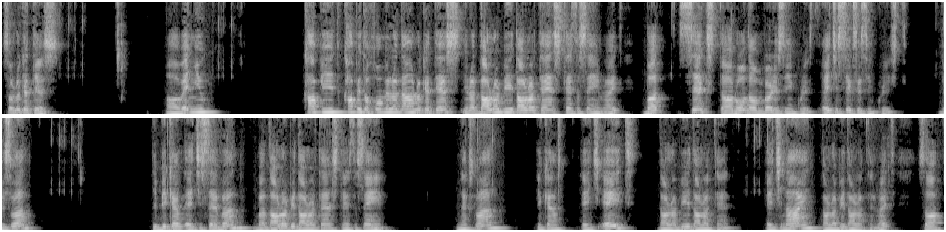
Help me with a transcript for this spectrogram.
so look at this uh, when you copy copy the formula down, look at this, you know, dollar $B, dollar 10 stays the same, right? But 6, the row number is increased. H6 is increased. This one, it became H7, but dollar $B, dollar 10 stays the same. Next one becomes H8, dollar $B, dollar 10. H9, dollar $B, dollar 10, right? So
